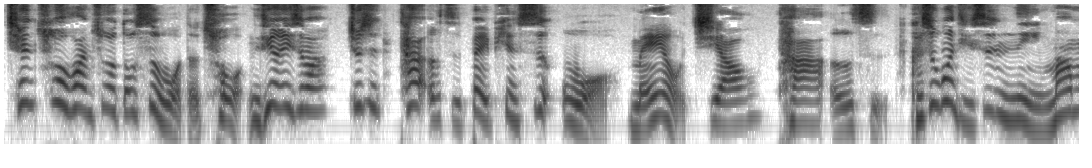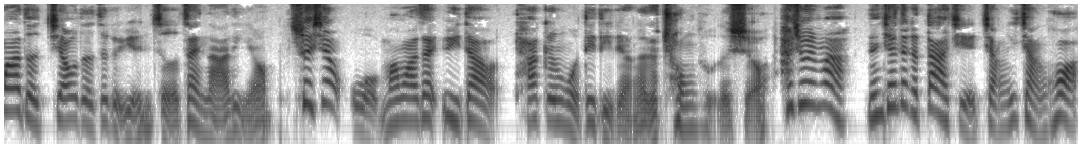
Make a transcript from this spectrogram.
千错万错都是我的错，你听我意思吗？就是他儿子被骗，是我没有教他儿子。可是问题是你妈妈的教的这个原则在哪里哦？所以像我妈妈在遇到他跟我弟弟两个的冲突的时候，他就会骂人家那个大姐讲一讲话，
